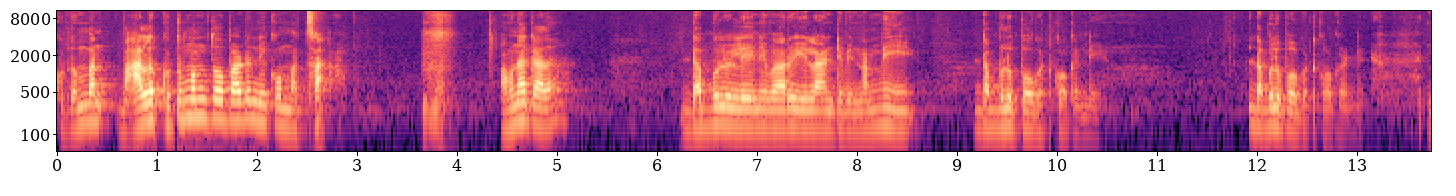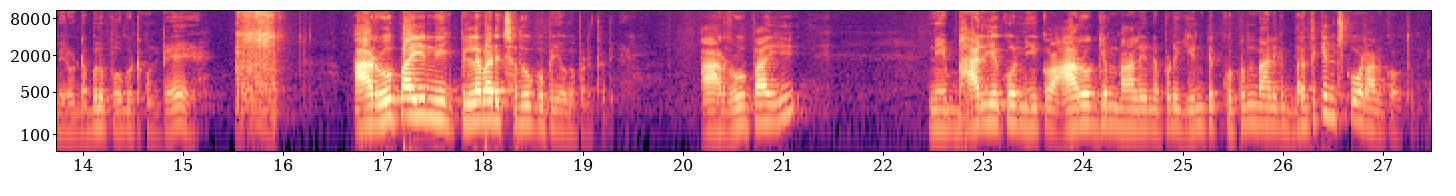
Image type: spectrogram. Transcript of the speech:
కుటుంబం వాళ్ళ కుటుంబంతో పాటు నీకు మచ్చ. అవునా కాదా? డబ్బులు లేనివారు ఇలాంటివి నమ్మి డబ్బులు పోగొట్టుకోకండి. డబ్బులు పోగొట్టుకోకండి. మీరు డబ్బులు పోగొట్టుకుంటే ఆ రూపాయి నీ పిల్లవాడి చదువుకు ఉపయోగపడుతుంది. ఆ రూపాయి నీ భార్యకు నీకు ఆరోగ్యం బాగాలేనప్పుడు ఇంటి కుటుంబానికి బ్రతికించుకోవడానికి అవుతుంది.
